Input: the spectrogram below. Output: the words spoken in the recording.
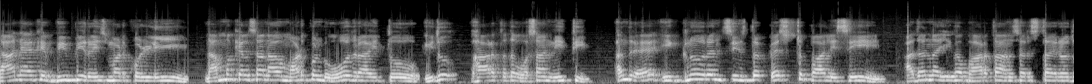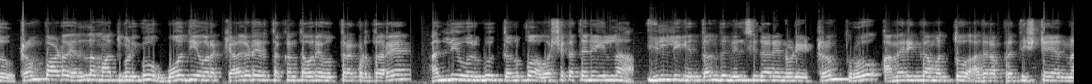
ನಾನ್ ಯಾಕೆ ಬಿ ಪಿ ರೈಸ್ ಮಾಡ್ಕೊಳ್ಳಿ? ನಮ್ಮ ಕೆಲಸ ನಾವು ಮಾಡ್ಕೊಂಡು ಹೋದ್ರಾಯ್ತು. ಇದು ಭಾರತದ ಹೊಸ ನೀತಿ. ಅಂದ್ರೆ ignorance is the best policy ಅದನ್ನ ಈಗ ಭಾರತ ಅನುಸರಿಸ್ತಾ ಇರೋದು. ಟ್ರಂಪ್ ಆಡೋ ಎಲ್ಲ ಮಾತುಗಳಿಗೂ ಮೋದಿ ಅವರ ಕೆಳಗಡೆ ಇರ್ತಕ್ಕಂಥವರೇ ಉತ್ತರ ಕೊಡ್ತಾರೆ. ಅಲ್ಲಿವರೆಗೂ ತಲುಪೋ ಅವಶ್ಯಕತೆನೇ ಇಲ್ಲ. ಇಲ್ಲಿಗೆ ತಂದು ನಿಲ್ಸಿದ್ದಾರೆ ನೋಡಿ ಟ್ರಂಪ್ ಅಮೆರಿಕ ಮತ್ತು ಅದರ ಪ್ರತಿಷ್ಠೆಯನ್ನ.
